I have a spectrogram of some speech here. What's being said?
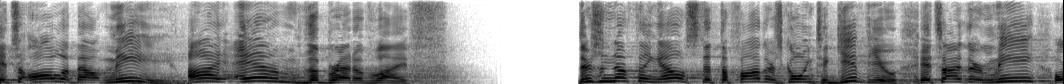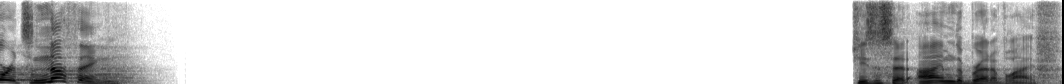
It's all about me. I am the bread of life. There's nothing else that the Father's going to give you. It's either me or it's nothing. Jesus said, I'm the bread of life.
